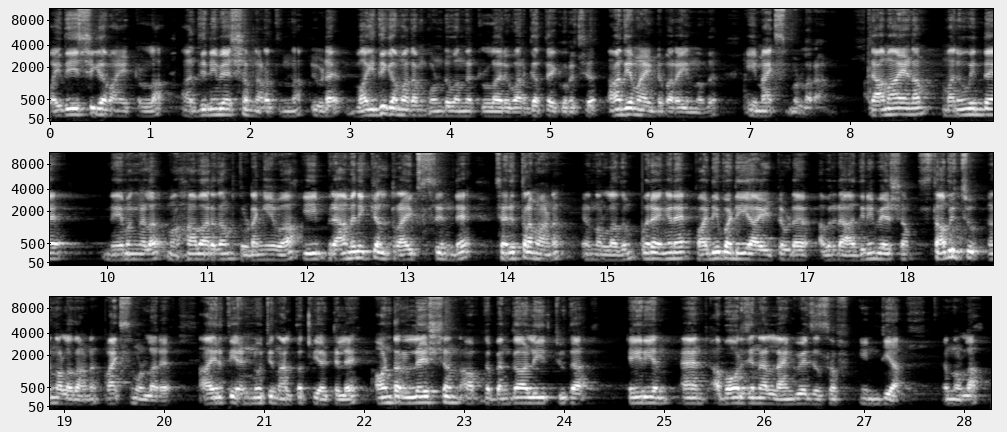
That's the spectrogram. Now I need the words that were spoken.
വൈദേശികമായിട്ടുള്ള അധിനിവേശം നടത്തുന്ന ഇവിടെ വൈദിക മതം കൊണ്ടുവന്നിട്ടുള്ള ഒരു വർഗത്തെ കുറിച്ച് ആദ്യമായിട്ട് പറയുന്നത് ഈ മാക്സ് മുള്ളറാണ്. രാമായണം മനുവിന്റെ നിയമങ്ങൾ മഹാഭാരതം തുടങ്ങിയവ ഈ ബ്രാഹ്മണിക്കൽ ട്രൈബ്സിന്റെ ചരിത്രമാണ് എന്നുള്ളതും അവരെങ്ങനെ പടിപടിയായിട്ട് ഇവിടെ അവരുടെ അധിനിവേശം സ്ഥാപിച്ചു എന്നുള്ളതാണ് മാക്സ് മുള്ളര് ആയിരത്തി എണ്ണൂറ്റി നാൽപ്പത്തി എട്ടിലെ on the relation of the Bengali to the Arian and aboriginal languages of India എന്നുള്ള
